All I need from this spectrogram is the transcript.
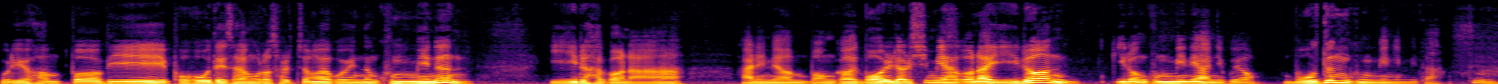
우리 헌법이 보호 대상으로 설정하고 있는 국민은 일하거나 아니면 뭔가 뭘 열심히 하거나 이런 이런 국민이 아니고요. 모든 국민입니다. 음.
